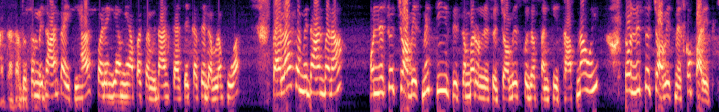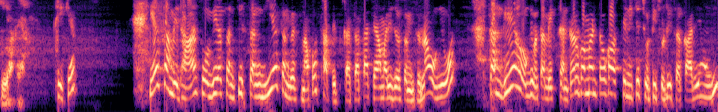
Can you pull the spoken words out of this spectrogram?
करता था। तो संविधान का इतिहास पढ़ेंगे हम यहाँ पर, संविधान कैसे कैसे डेवलप हुआ। पहला संविधान बना 1924 में 30 दिसंबर 1924 को जब संघ की स्थापना हुई तो 1924 में इसको पारित किया गया। ठीक है? यह संविधान सोवियत संघ की संघीय संरचना को स्थापित करता था। कि हमारी जो संरचना होगी वो? संघीय होगी मतलब एक सेंट्रल गवर्नमेंट होगा, उसके नीचे छोटी छोटी सरकारें होंगी,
